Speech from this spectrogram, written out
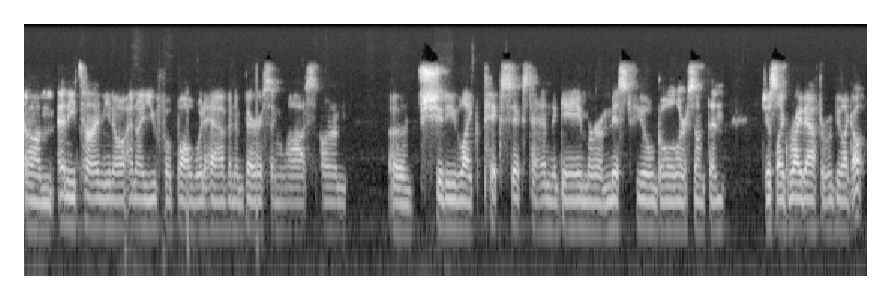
um, anytime you know NIU football would have an embarrassing loss on a shitty like pick six to end the game or a missed field goal or something, just like right after it would be like, oh,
